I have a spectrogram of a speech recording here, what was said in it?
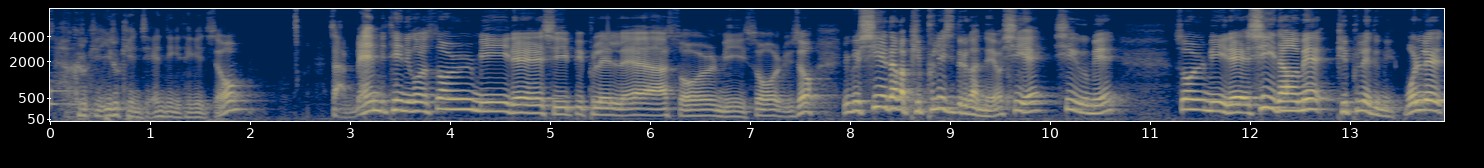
자, 그렇게 이렇게 이제 엔딩이 되겠죠. 자, 맨 밑에 있는 거는 솔, 미, 레, 시, 비, 플레, 레, 솔, 미, 솔, 그죠? 이거 시에다가 비 플랫이 들어갔네요. 시에, 시 음에 솔, 미, 레, 시 다음에 비 플랫 음이. 원래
